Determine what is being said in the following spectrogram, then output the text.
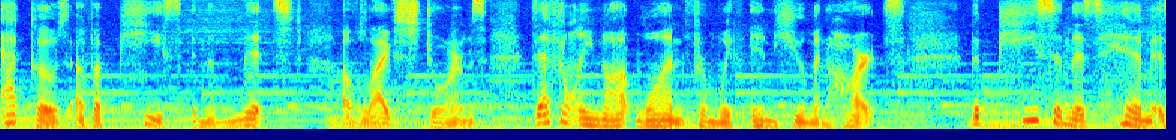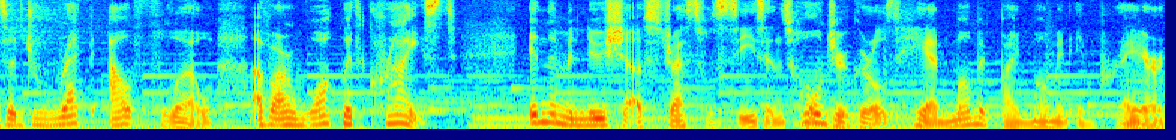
echoes of a peace in the midst of life's storms, definitely not one from within human hearts. The peace in this hymn is a direct outflow of our walk with Christ. In the minutiae of stressful seasons, hold your girl's hand moment by moment in prayer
